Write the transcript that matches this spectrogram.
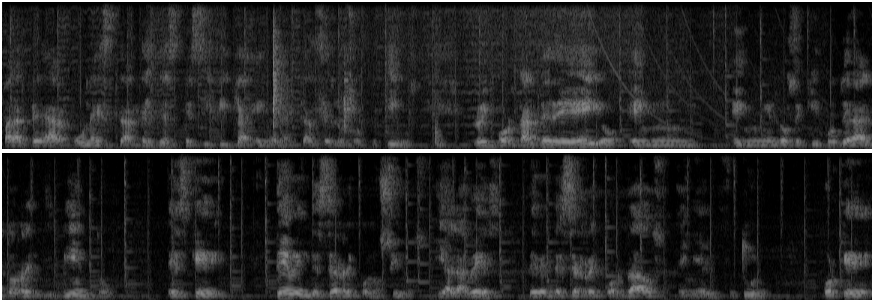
para crear una estrategia específica en el alcance de los objetivos. Lo importante de ello en, en los equipos de alto rendimiento es que deben de ser reconocidos y a la vez deben de ser recordados en el futuro, porque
